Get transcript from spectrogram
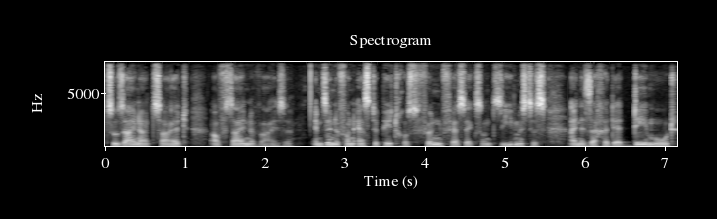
zu seiner Zeit auf seine Weise. Im Sinne von 1. Petrus 5, Vers 6 und 7 ist es eine Sache der Demut,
